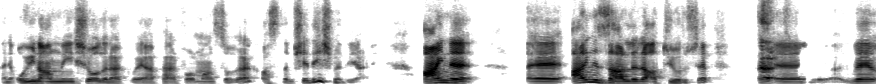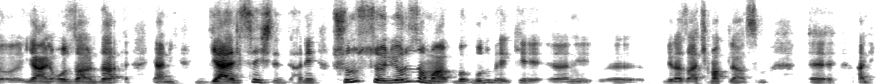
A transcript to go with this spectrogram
Hani oyun anlayışı olarak veya performans olarak aslında bir şey değişmedi yani. Aynı e, aynı zarları atıyoruz hep. Evet. Ee, ve yani o zarda yani gelse işte hani şunu söylüyoruz ama bu- bunu belki hani e, biraz açmak lazım. Ee, hani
